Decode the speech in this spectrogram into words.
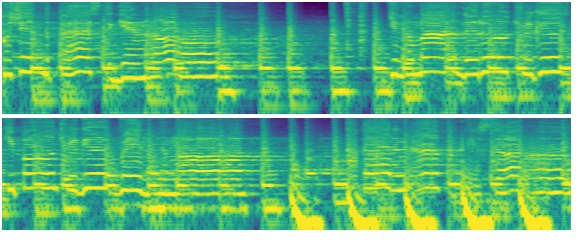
Pushing the past again, no. Little triggers keep on triggering them all. I've had enough of this, oh.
